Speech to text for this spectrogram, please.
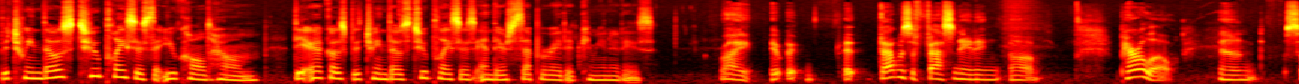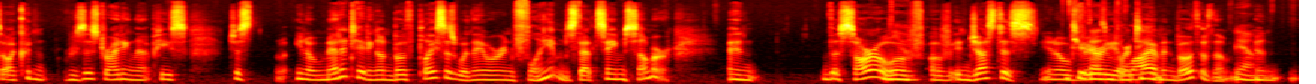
between those two places that you called home, the echoes between those two places and their separated communities. Right. It, it, it, that was a fascinating um, parallel. And so I couldn't resist writing that piece, just, you know, meditating on both places when they were in flames that same summer. And the sorrow of, of injustice, you know, very 2014. alive in both of them. Yeah. And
